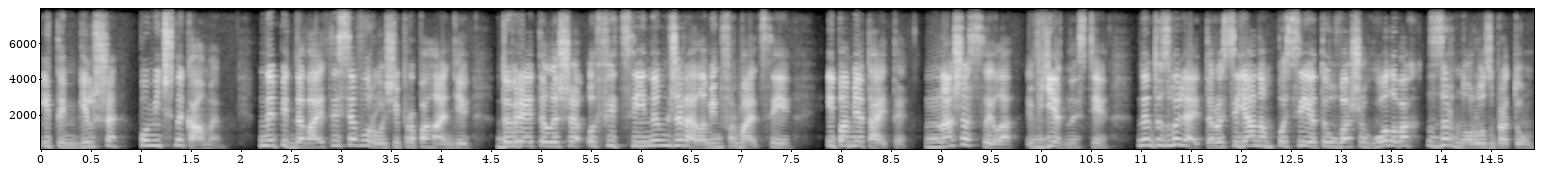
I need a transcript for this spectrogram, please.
і тим більше помічниками. Не піддавайтеся ворожій пропаганді, довіряйте лише офіційним джерелам інформації. І пам'ятайте, наша сила в єдності. Не дозволяйте росіянам посіяти у ваших головах зерно розбрату.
